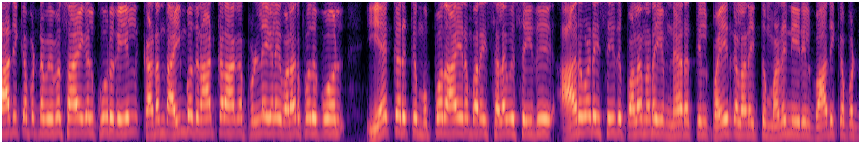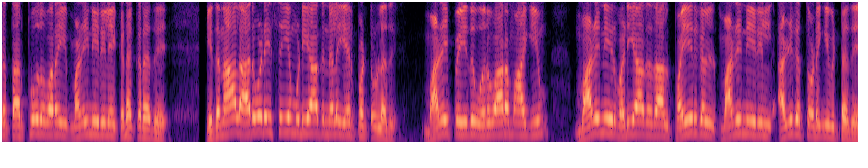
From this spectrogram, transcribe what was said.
பாதிக்கப்பட்ட விவசாயிகள் கூறுகையில் கடந்த ஐம்பது நாட்களாக பிள்ளைகளை வளர்ப்பது போல் ஏக்கருக்கு முப்பதாயிரம் வரை செலவு செய்து அறுவடை செய்து பலனடையும் நேரத்தில் பயிர்கள் அனைத்தும் மழைநீரில் பாதிக்கப்பட்டு தற்போது வரை மழைநீரிலே கிடக்கிறது. இதனால் அறுவடை செய்ய முடியாத நிலை ஏற்பட்டுள்ளது. மழை பெய்து ஒரு வாரம் ஆகியும் மழைநீர் வடியாததால் பயிர்கள் மழைநீரில் அழுகத் தொடங்கிவிட்டது.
